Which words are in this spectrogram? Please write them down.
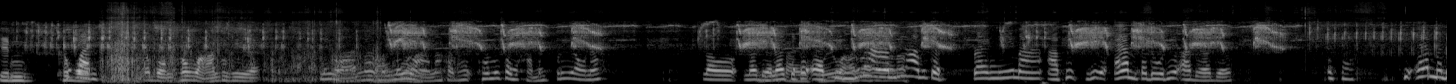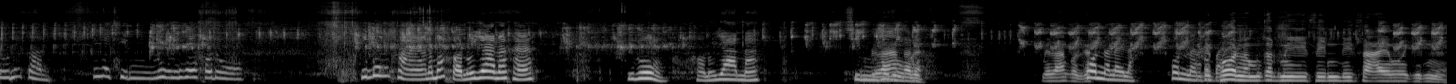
กินทุเขากบอวักน เขาบอกเขาหวานทุกทีอะไม่หวานนะมันไม่หวานนะคะท่านผู้ชมค่ะมันเปรี้ยวนะ เราเราเดี๋ยวเราจะไปแอบชิมพี่อามพี่อามเก็บแปลงนี้มาอะพี่พี่แอมไปดูที่อะเดี๋ยวเดี๋ยว โอเคพี่แอมมาดูนี่ก่อน พี่จะชิมลูกนี้ให้เขาดู พี่บุ้งขานะมาขออนุญาตนะคะ พี่บุ้งขออนุญาตนะ ชิมไม่ให้ล้างดูกันเลยไม่ล้างก่อนพ่นอะไรล่ะพ่นอะไรไม่เข้าได้ไปพ่นแล้วมันก็มีซินดีไซน์มากินเนี่ย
